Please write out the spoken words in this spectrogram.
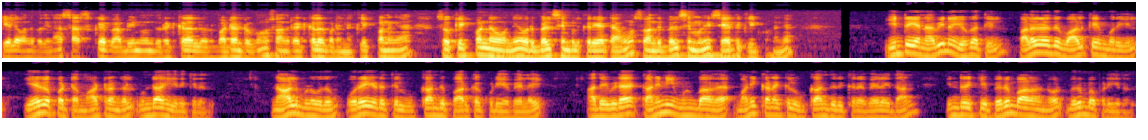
கீழே வந்து பார்த்தீங்கன்னா சப்ஸ்கிரைப் அப்படின்னு வந்து ரெட் கலரில் ஒரு பட்டன் இருக்கும். ஸோ அந்த ரெட் கலர் பட்டனை கிளிக் பண்ணுங்கள் ஸோ கிளிக் பண்ண உடனே ஒரு பெல் சிம்பிள் கிரியேட் ஆகும். ஸோ அந்த பெல் சிம்பிளையும் சேர்த்து கிளிக் பண்ணுங்கள் இன்றைய நவீன யுகத்தில் பலரது வாழ்க்கை முறையில் ஏகப்பட்ட மாற்றங்கள் உண்டாகி இருக்கிறது. நாள் முழுவதும் ஒரே இடத்தில் உட்கார்ந்து பார்க்கக்கூடிய வேலை அதைவிட கணினி முன்பாக மணிக்கணக்கில் உட்கார்ந்து இருக்கிற வேலைதான் இன்றைக்கு பெரும்பாலானோர் விரும்பப்படுகிறது.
